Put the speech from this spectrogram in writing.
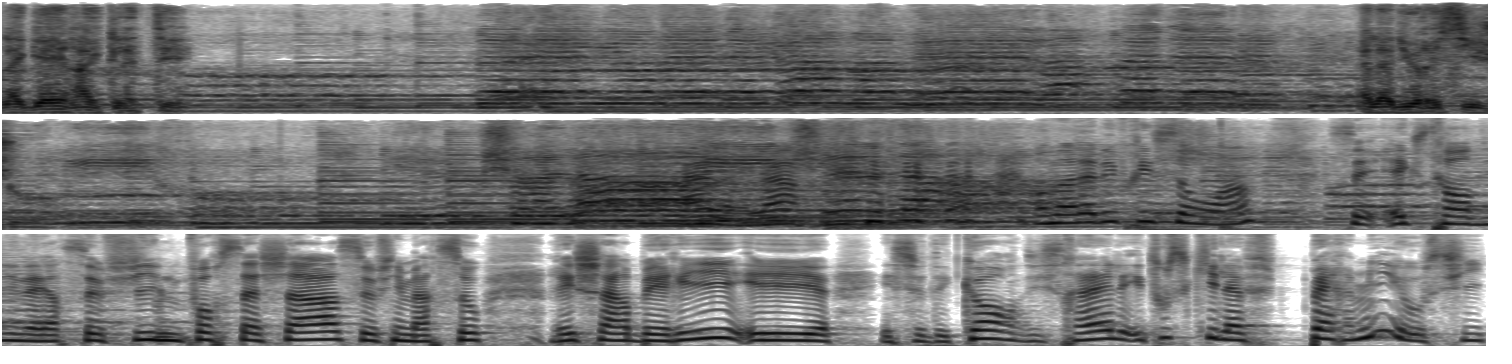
la guerre a éclaté. A duré six jours. On en a des frissons, hein c'est extraordinaire ce film pour Sacha, Sophie Marceau, Richard Berry et, ce décor d'Israël et tout ce qu'il a permis aussi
